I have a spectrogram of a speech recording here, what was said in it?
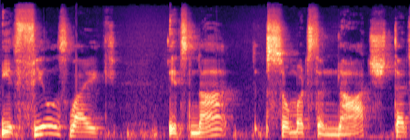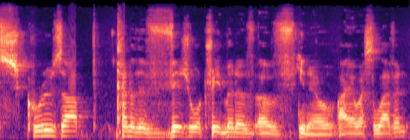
it feels like it's not so much the notch that screws up kind of the visual treatment of, of you know iOS 11.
